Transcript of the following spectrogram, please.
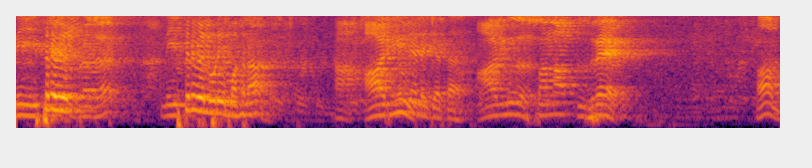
நீ இஸ்ரேல் நீ இஸ்ரேலுடைய மகனா? ஆர் யூ என்ன கேட்டார்? Are you the son of Israel ஆம்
